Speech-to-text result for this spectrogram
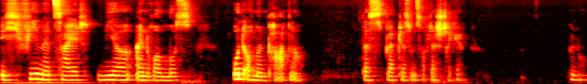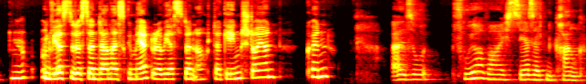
ich viel mehr Zeit mir einräumen muss und auch meinem Partner. Das bleibt ja sonst auf der Strecke. Genau. Ja. Und wie hast du das dann damals gemerkt oder wie hast du dann auch dagegen steuern können? Also früher war ich sehr selten krank.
